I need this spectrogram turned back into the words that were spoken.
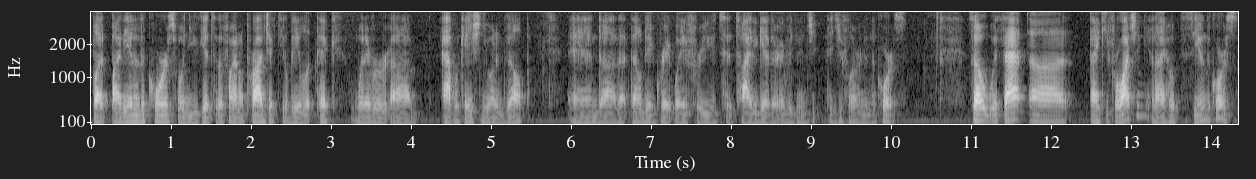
But by the end of the course, when you get to the final project, you'll be able to pick whatever uh, application you want to develop. And uh, that, that'll be a great way for you to tie together everything that, you, have learned in the course. So with that, uh, thank you for watching, and I hope to see you in the course.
